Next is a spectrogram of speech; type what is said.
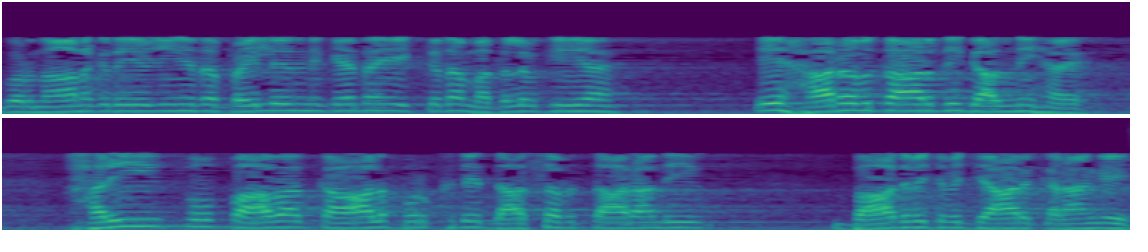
ਗੁਰੂ ਨਾਨਕ ਦੇਵ ਜੀ ਨੇ ਤਾਂ ਪਹਿਲੇ ਦਿਨ ਕਹਿੰਦਾ ਇੱਕ ਦਾ ਮਤਲਬ ਕੀ ਹੈ? ਇਹ ਹਰ ਅਵਤਾਰ ਦੀ ਗੱਲ ਨਹੀਂ ਹੈ। ਹਰੀ ਤੋਂ ਭਾਵ ਅਕਾਲ ਪੁਰਖ ਦੇ 10 ਅਵਤਾਰਾਂ ਦੀ ਬਾਅਦ ਵਿੱਚ ਵਿਚਾਰ ਕਰਾਂਗੇ।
